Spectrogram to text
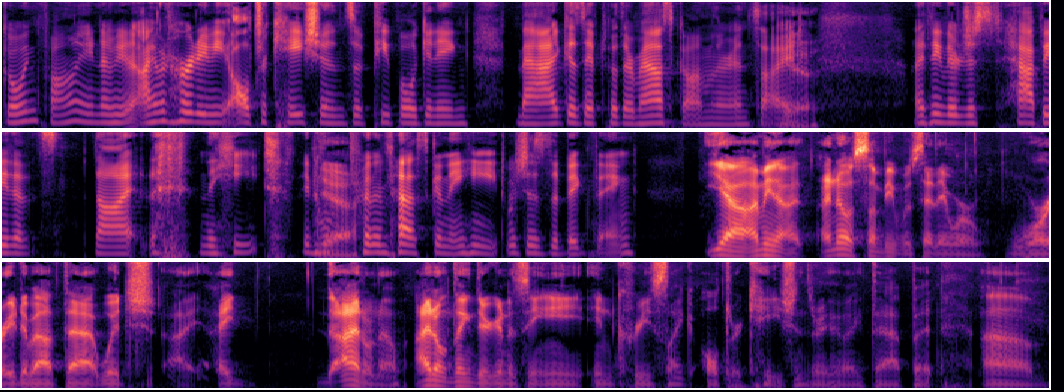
going fine. I mean, I haven't heard any altercations of people getting mad because they have to put their mask on when they're inside. yeah. I think they're just happy that it's not in the heat. They don't Yeah. put their mask in the heat, which is the big thing. Yeah, I mean, I, I know some people say they were worried about that, which I, I, I don't know. I don't think they're going to see any increase like altercations or anything like that. But um,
